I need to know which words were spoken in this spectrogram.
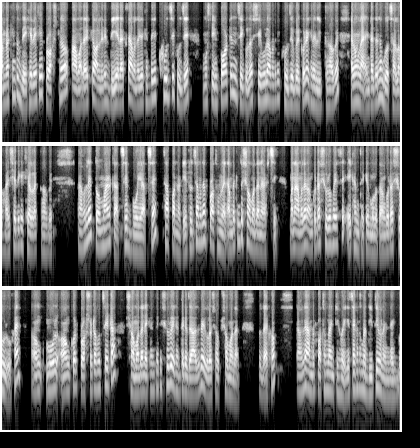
আমরা কিন্তু দেখে দেখে প্রশ্ন আমাদেরকে অলরেডি দিয়ে রাখছে। আমাদেরকে এখান থেকে খুঁজে খুঁজে মোস্ট ইম্পর্টেন্ট যেগুলো, সেগুলো আমাদেরকে খুঁজে বের করে এখানে লিখতে হবে এবং লাইনটা যেন গোছালো হয়, সেদিকে খেয়াল রাখতে হবে। তাহলে তোমার কাছে বই আছে ছাপ্পান্নটি, এটা হচ্ছে আমাদের প্রথম লাইন। আমরা কিন্তু সমাধানে আসছি। মানে আমাদের অঙ্কটা শুরু হয়েছে এখান থেকে, মূলত অঙ্কটা শুরু হ্যাঁ? মূল অঙ্কর প্রশ্নটা হচ্ছে এটা, সমাধান এখান থেকে শুরু, এখান থেকে যা আসবে, এগুলো সব সমাধান। তো দেখো, তাহলে আমরা প্রথম লাইনটি হয়ে গেছে, এখন আমরা দ্বিতীয় লাইন লিখব।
